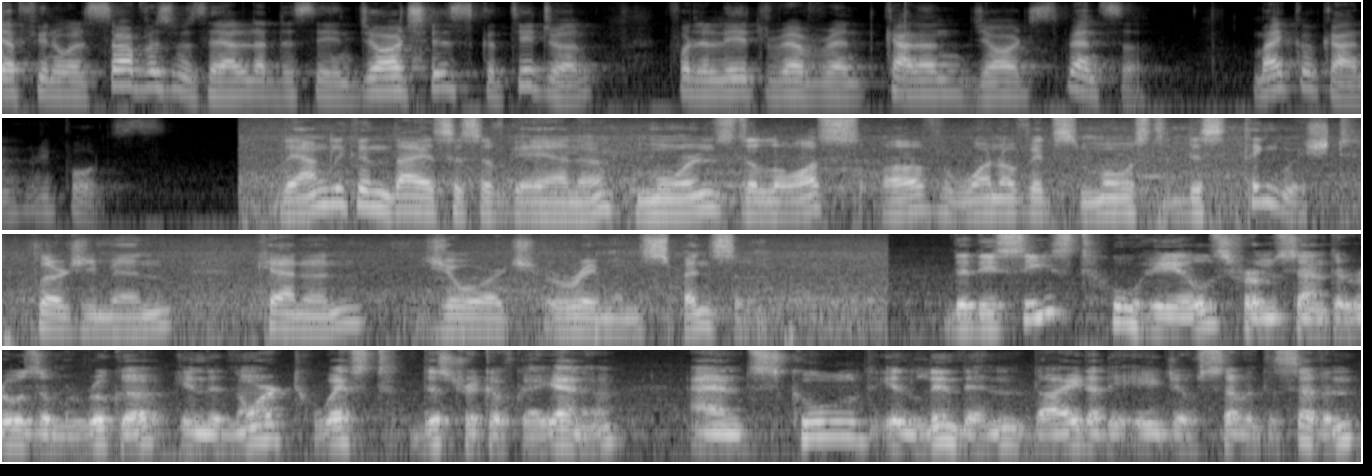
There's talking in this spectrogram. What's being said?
a funeral service was held at the St. George's Cathedral for the late Reverend Canon George Spencer. Michael Khan reports. The Anglican Diocese of Guyana mourns the loss of one of its most distinguished clergymen, Canon George Raymond Spencer. The deceased, who hails from Santa Rosa Moruca in the northwest district of Guyana and schooled in Linden, died at the age of 77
